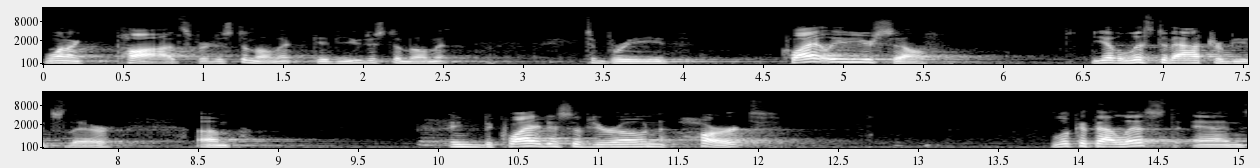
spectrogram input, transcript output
I want to pause for just a moment, give you just a moment to breathe quietly to yourself. You have a list of attributes there. Um, in the quietness of your own heart, look at that list, and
